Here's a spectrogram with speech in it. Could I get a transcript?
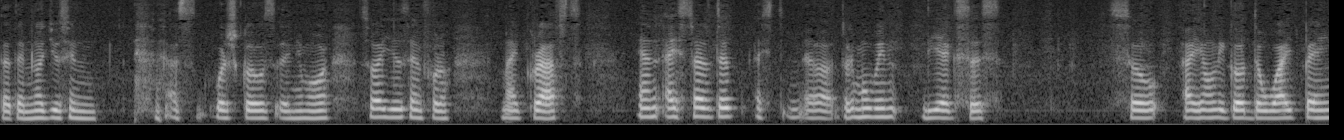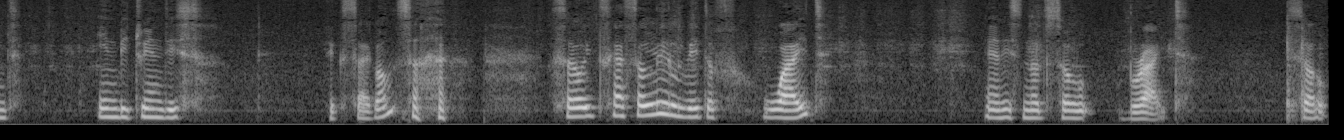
that I'm not using as washcloths anymore. So I use them for my crafts and I started uh, removing the excess. So I only got the white paint in between these hexagons. So it has a little bit of white and it's not so bright. So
